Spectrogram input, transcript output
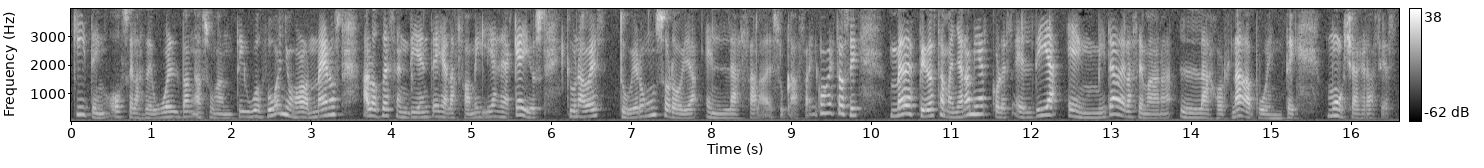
quiten o se las devuelvan a sus antiguos dueños o al menos a los descendientes y a las familias de aquellos que una vez tuvieron un Sorolla en la sala de su casa. Y con esto sí, me despido esta mañana miércoles, el día en mitad de la semana, la jornada puente. Muchas gracias.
